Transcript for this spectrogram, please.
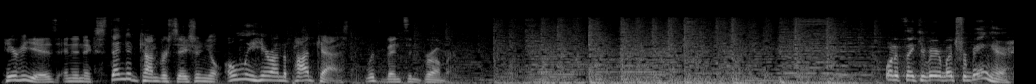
Here he is in an extended conversation you'll only hear on the podcast with Vince and Gromer. I want to thank you very much for being here.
